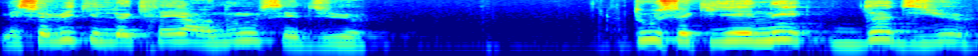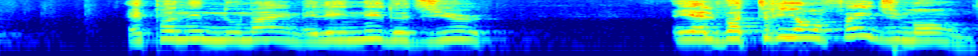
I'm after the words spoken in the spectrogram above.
Mais celui qui l'a créé en nous, c'est Dieu. Tout ce qui est né de Dieu n'est pas né de nous-mêmes, elle est née de Dieu. Et elle va triompher du monde.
